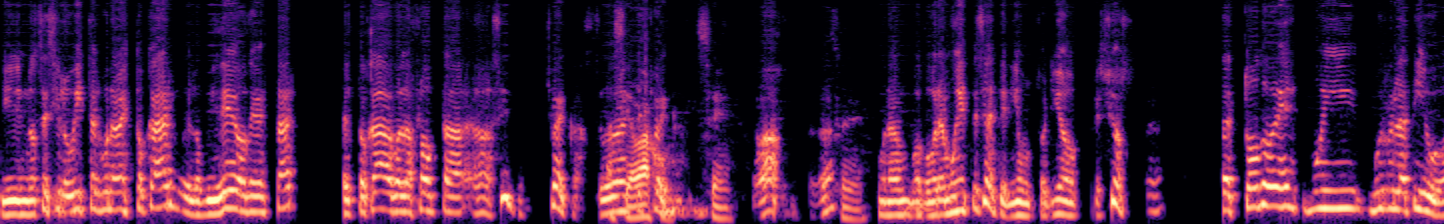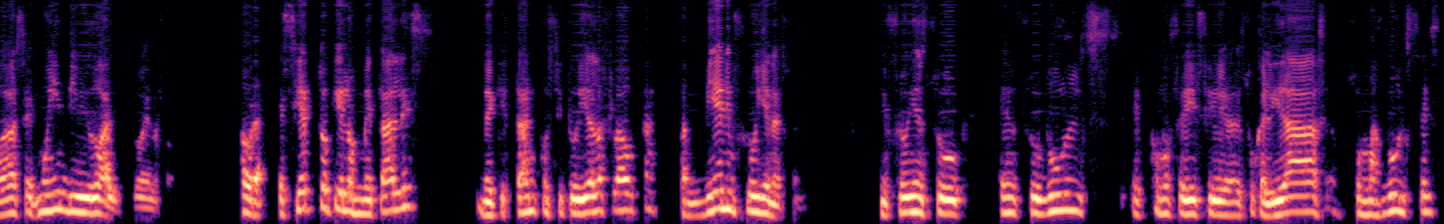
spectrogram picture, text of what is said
Y no sé si lo viste alguna vez tocar, en los videos debe estar, él tocaba con la flauta así, chueca, hacia abajo, sí. abajo. Una obra muy especial, tenía un sonido precioso. todo es muy, muy relativo, es muy individual lo de la flauta. Ahora, es cierto que los metales de que están constituidas las flautas también influyen en el sonido. Influyen en su, en su dulce, eh, ¿cómo se dice? Su calidad, son más dulces,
